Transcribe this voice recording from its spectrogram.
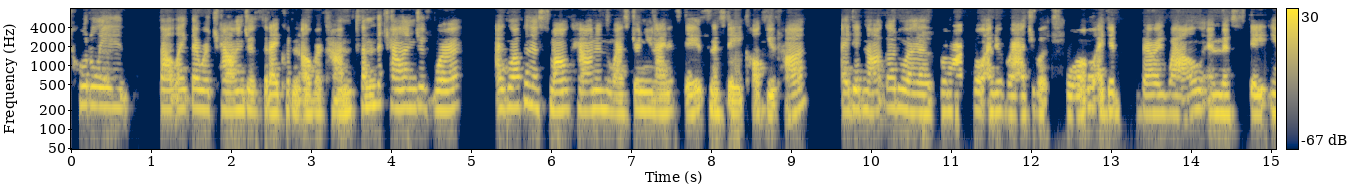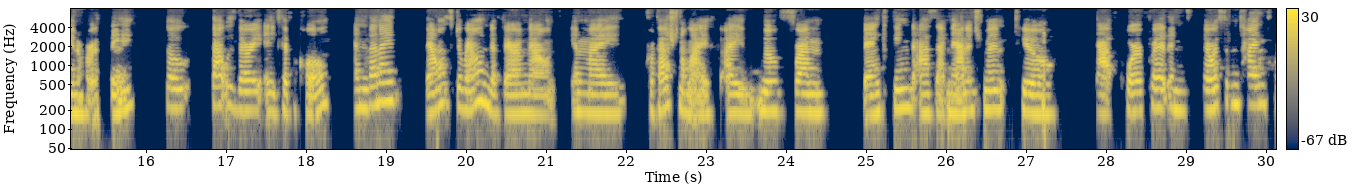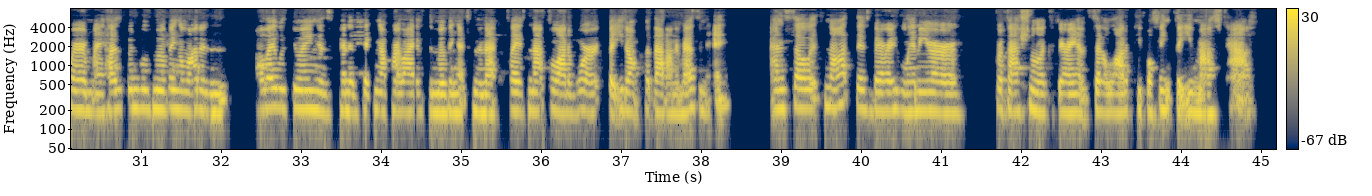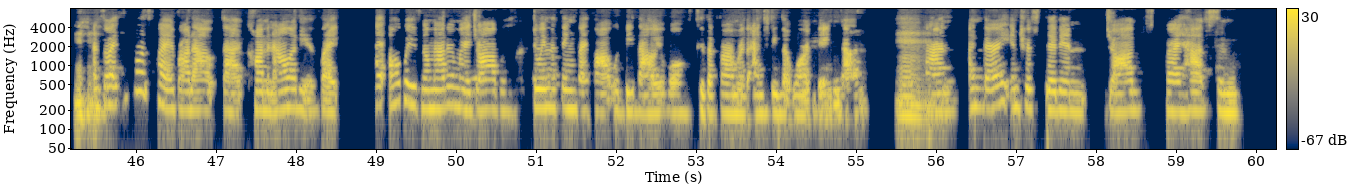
totally felt like there were challenges that I couldn't overcome. Some of the challenges were I grew up in a small town in the western United States in a state called Utah. I did not go to a remarkable undergraduate school. I did very well in this state university. So that was very atypical. And then I bounced around a fair amount in my professional life. I moved from banking to asset management to Gap corporate. And there were some times where my husband was moving a lot and all I was doing is kind of picking up our lives and moving it to the next place. And that's a lot of work, but you don't put that on a resume. And so it's not this very linear professional experience that a lot of people think that you must have. Mm-hmm. And so I think that's why I brought out that commonality is like, I always, no matter my job, was doing the things I thought would be valuable to the firm or the entity that weren't being done. Mm. And I'm very interested in jobs where I have some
